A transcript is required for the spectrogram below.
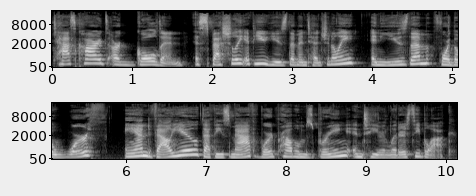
Task cards are golden, especially if you use them intentionally and use them for the worth and value that these math word problems bring into your literacy block.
